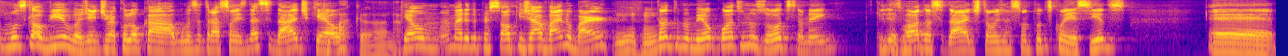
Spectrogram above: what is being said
música ao vivo, a gente vai colocar algumas atrações da cidade, que, é que é o, bacana. que é o, a maioria do pessoal que já vai no bar, uhum. tanto no meu quanto nos outros também. Eles legal. rodam a cidade, então já são todos conhecidos. É,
